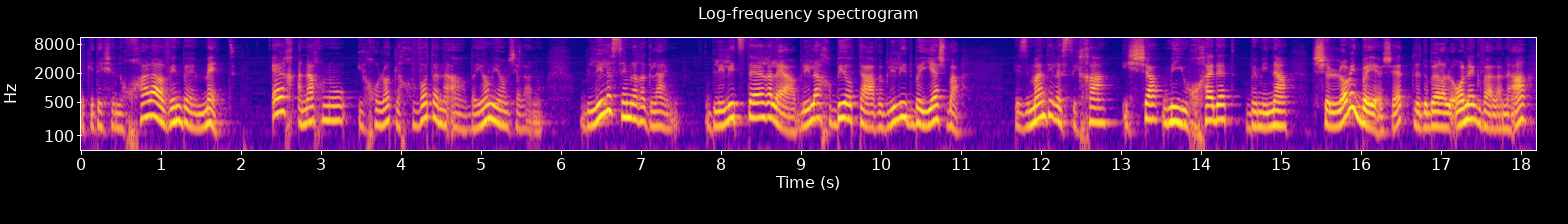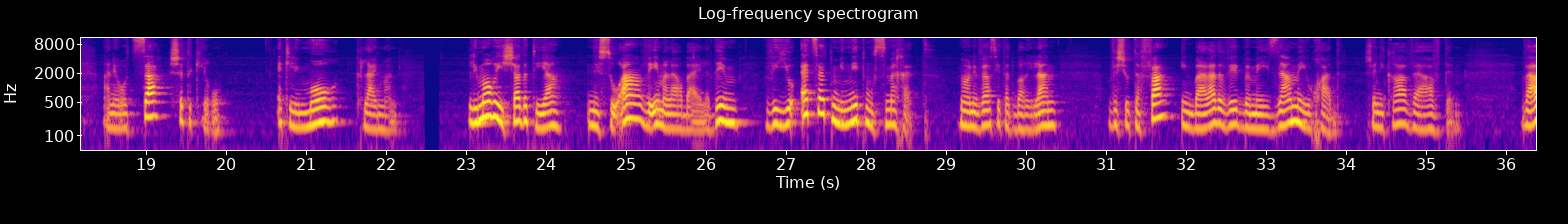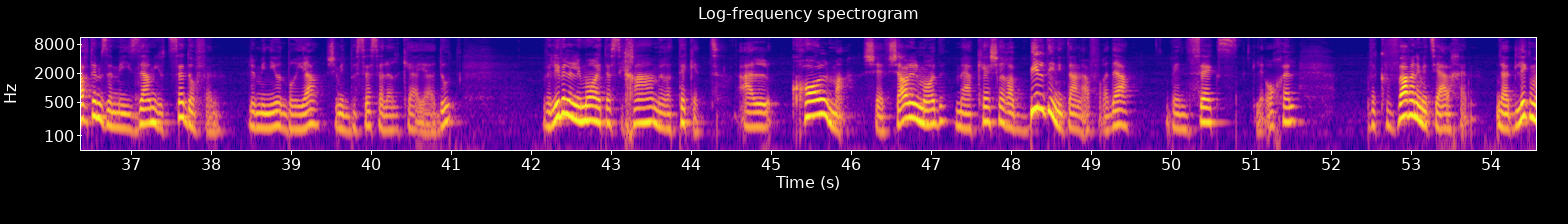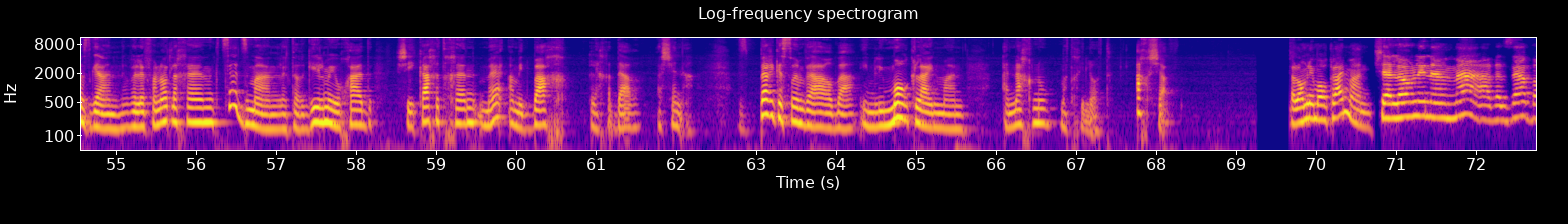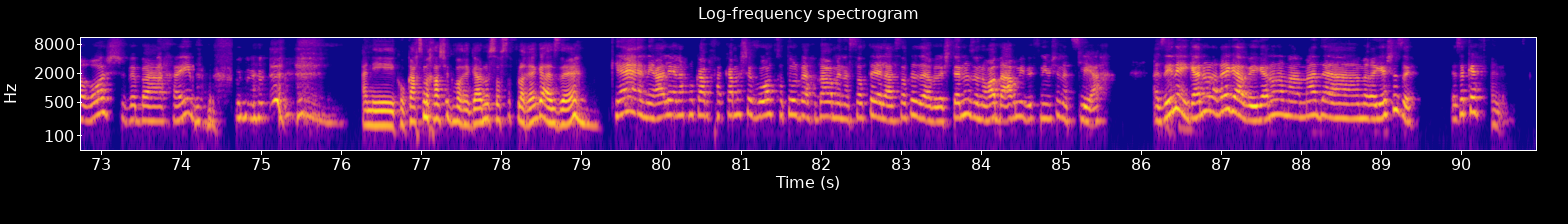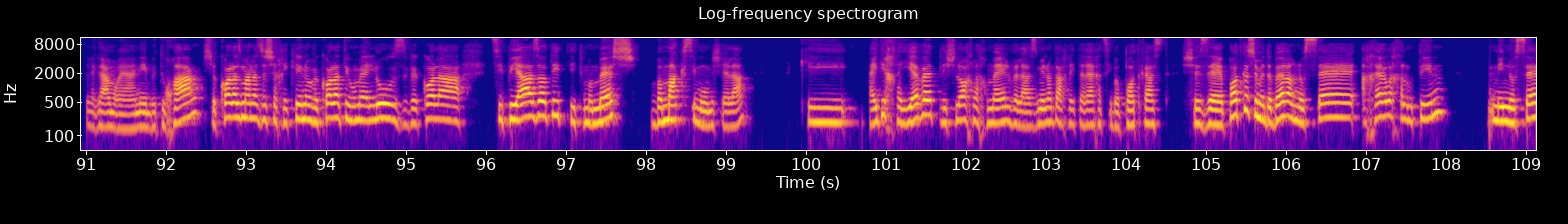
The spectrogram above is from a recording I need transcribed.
וכדי שנוכל להבין באמת איך אנחנו יכולות לחוות הנאה ביום יום שלנו, בלי לשים לה רגליים, בלי להצטער עליה, בלי להחביא אותה ובלי להתבייש בה, הזמנתי לשיחה אישה מיוחדת במינה שלא מתביישת לדבר על עונג ועל הנאה, אני רוצה שתכירו את לימור קליינמן. לימור היא אישה דתייה, נשואה ואימא לארבעה ילדים, והיא יועצת מינית מוסמכת מאוניברסיטת בר אילן, ושותפה עם בעלה דוד במיזם מיוחד שנקרא ואהבתם. ואהבתם זה מיזם יוצא דופן למיניות בריאה שמתבסס על ערכי היהדות, ולי וללימור הייתה שיחה מרתקת על כל מה שאפשר ללמוד מהקשר הבלתי ניתן להפרדה בין סקס לאוכל, וכבר אני מציעה לכם להדליק מזגן ולפנות לכם קצת זמן לתרגיל מיוחד שייקח אתכן מהמטבח לחדר השינה. אז פרק 24 עם לימור קליינמן, אנחנו מתחילות עכשיו. שלום לימור קליינמן. שלום לנעמה, הרזה בראש ובחיים. אני כל כך שמחה שכבר הגענו סוף סוף לרגע הזה. כן, נראה לי אנחנו כמה, כמה שבועות חתול ועכבר מנסות uh, לעשות את זה, אבל לשתינו זה נורא בער מבפנים שנצליח. אז הנה, הגענו לרגע והגענו למעמד המרגש הזה. איזה כיף. לגמרי, אני בטוחה שכל הזמן הזה שחיכינו וכל התיאומי לו"ז וכל הציפייה הזאת תתממש במקסימום שלה. כי הייתי חייבת לשלוח לך מייל ולהזמין אותך להתארח אצלי בפודקאסט, שזה פודקאסט שמדבר על נושא אחר לחלוטין, מנושא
